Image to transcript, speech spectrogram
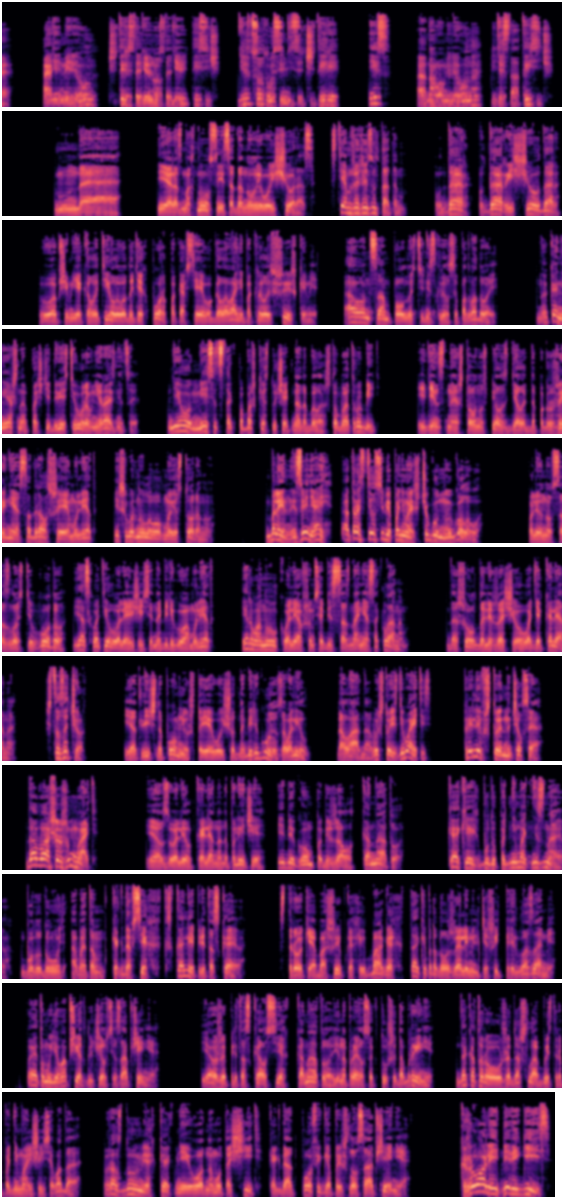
1 миллион 499 тысяч 984 из 1 миллиона 500 тысяч. Да. Я размахнулся и саданул его еще раз, с тем же результатом. Удар, удар, еще удар. В общем, я колотил его до тех пор, пока вся его голова не покрылась шишками, а он сам полностью не скрылся под водой. Ну, конечно, почти 200 уровней разницы. Его месяц так по башке стучать надо было, чтобы отрубить. Единственное, что он успел сделать до погружения, содрал с шеи амулет и швырнул его в мою сторону. «Блин, извиняй, отрастил себе, понимаешь, чугунную голову». Плюнув со злости в воду, я схватил валяющийся на берегу амулет и рванул к валявшимся без сознания сокланам. Дошел до лежащего в воде Коляна. Что за черт? Я отлично помню, что я его еще на берегу завалил. Да ладно, вы что, издеваетесь? Прилив, что ли, начался? Да ваша ж мать! Я взвалил Коляна на плечи и бегом побежал к канату. Как я их буду поднимать, не знаю. Буду думать об этом, когда всех к скале перетаскаю. Строки об ошибках и багах так и продолжали мельтешить перед глазами. Поэтому я вообще отключил все сообщения. Я уже перетаскал всех к канату и направился к туше Добрыни, до которого уже дошла быстро поднимающаяся вода. В раздумьях, как мне его одному тащить, когда от пофига пришло сообщение. «Кролей берегись!»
